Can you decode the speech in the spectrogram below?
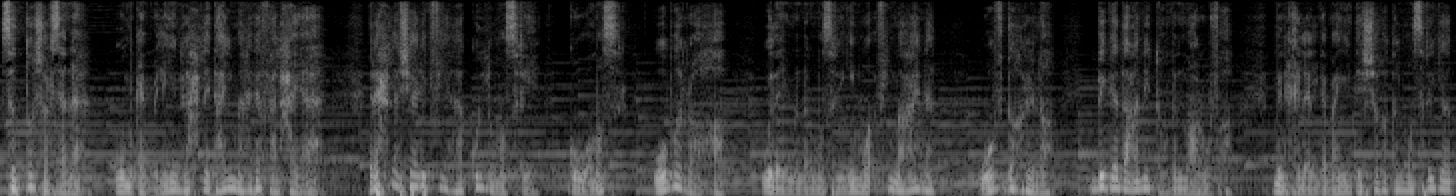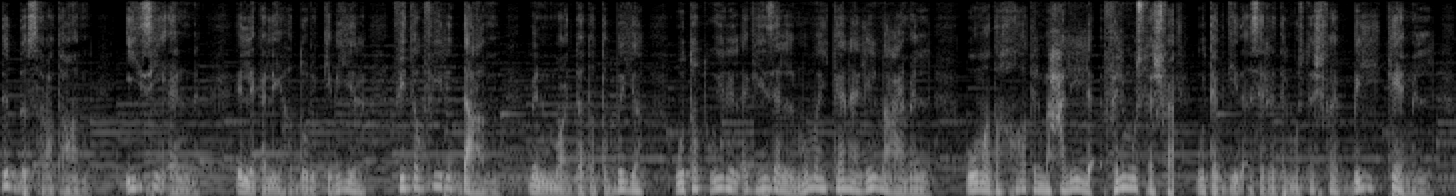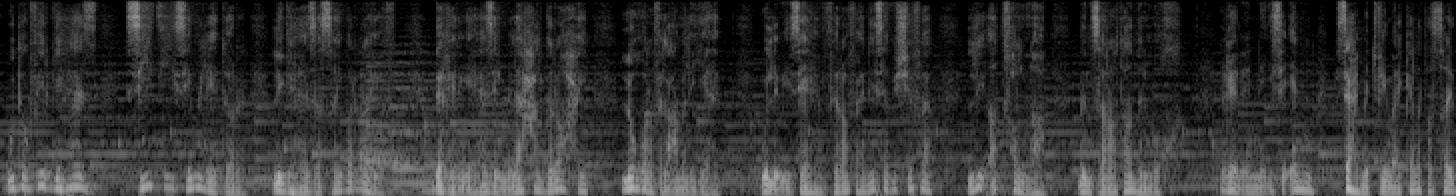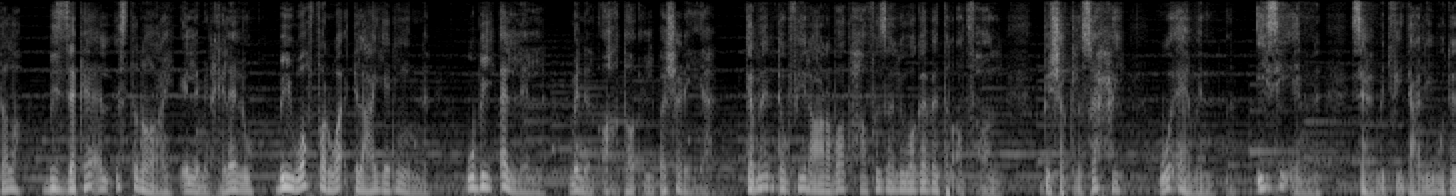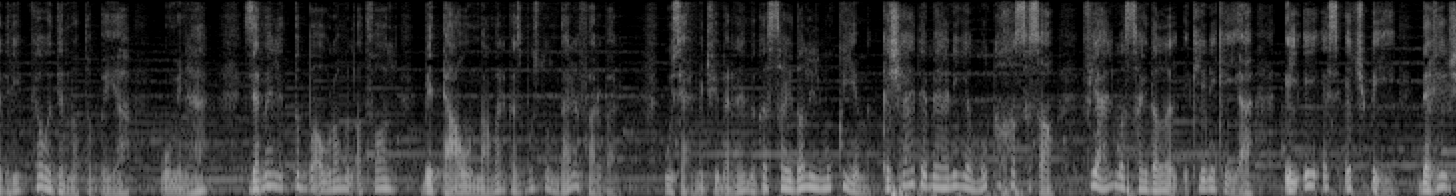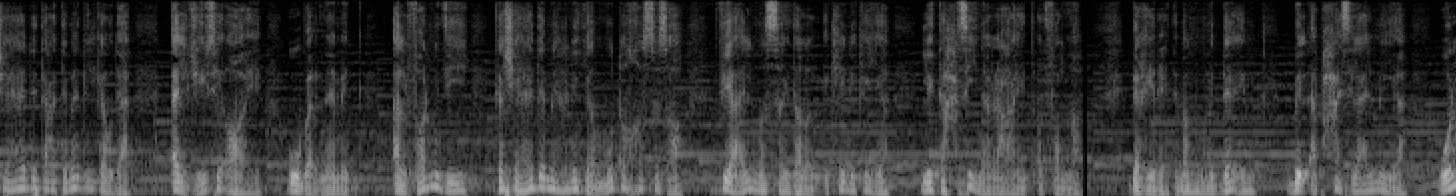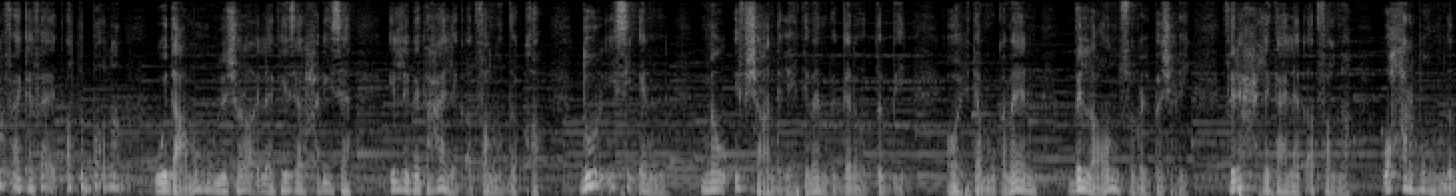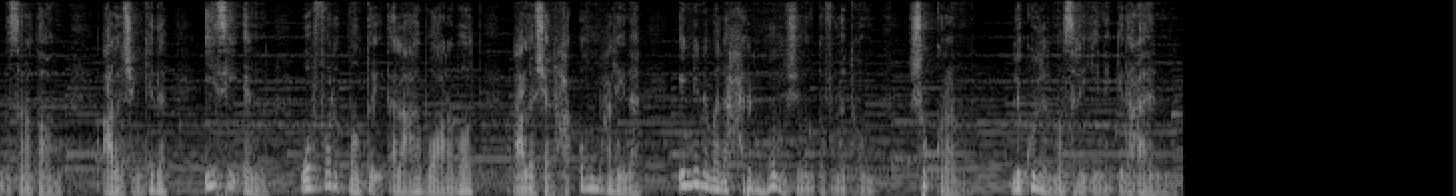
16 سنة ومكملين رحلة علم هدفها الحياة. رحلة شارك فيها كل مصري جوه مصر وبراها ودايما المصريين واقفين معانا وفي ظهرنا بجدعنتهم المعروفة من خلال جمعية الشبكة المصرية ضد السرطان ان اللي كان ليها الدور الكبير في توفير الدعم من المعدات الطبية وتطوير الأجهزة المميكنة للمعامل ومضخات المحاليل في المستشفى وتجديد أسرة المستشفى بالكامل وتوفير جهاز CT simulator لجهاز ال CyberKnife. ده غير جهاز الملاحة الجراحي لغرف العمليات واللي بيساهم في رفع نسب الشفاء لأطفالنا من سرطان المخ. غير إن ECN ساهمت في ميكنه الصيدلة بالذكاء الاصطناعي اللي من خلاله بيوفر وقت العيانين وبيقلل من الأخطاء البشرية. كمان توفير عربات حافظة لوجبات الأطفال بشكل صحي وآمن. ECN ساهمت في تعليم وتدريب كوادرنا الطبية ومنها زمالة طب أورام الأطفال بالتعاون مع مركز بوسطن Dana-Farber. وساهمت في برنامج الصيدلي المقيم كشهادة مهنية متخصصة في علم الصيدلة الإكلينيكية ال ASHP ده غير شهادة اعتماد الجودة ال JCI وبرنامج ال PharmD كشهادة مهنية متخصصة في علم الصيدلة الإكلينيكية لتحسين رعاية أطفالنا. ده غير اهتمامهم الدائم بالأبحاث العلمية ورفع كفاءة أطبائنا ودعمهم لشراء الأجهزة الحديثة اللي بتعالج أطفالنا بدقة دور ECN ما وقفش عند الاهتمام بالجانب الطبي. هو اهتموا كمان بالعنصر البشري في رحلة علاج أطفالنا وحربهم ضد السرطان. علشان كده ECN وفرت منطقة ألعاب وعربات علشان حقهم علينا إننا ما نحرمهمش من طفولتهم. شكرا لكل المصريين الجدعان.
